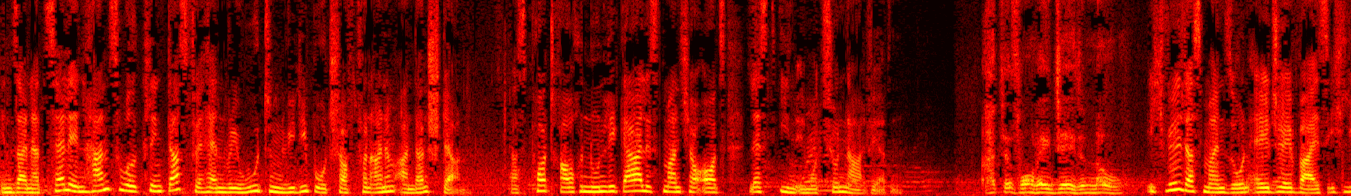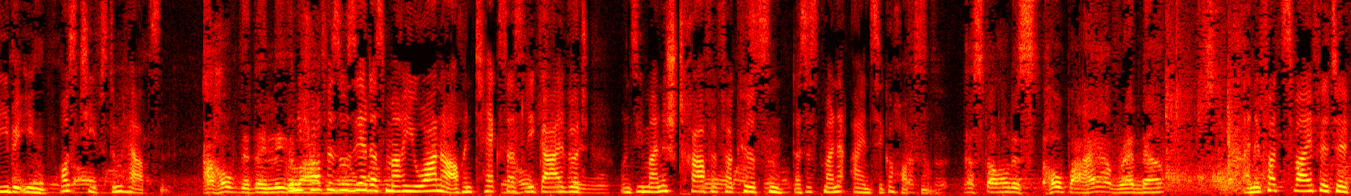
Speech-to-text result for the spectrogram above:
In seiner Zelle in Huntsville klingt das für Henry Wooten wie die Botschaft von einem anderen Stern. Dass Pottrauchen nun legal ist mancherorts, lässt ihn emotional werden. Ich will, dass mein Sohn AJ weiß, ich liebe ihn aus tiefstem Herzen. Und ich hoffe so sehr, dass Marihuana auch in Texas legal wird und sie meine Strafe verkürzen. Das ist meine einzige Hoffnung. Eine verzweifelte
